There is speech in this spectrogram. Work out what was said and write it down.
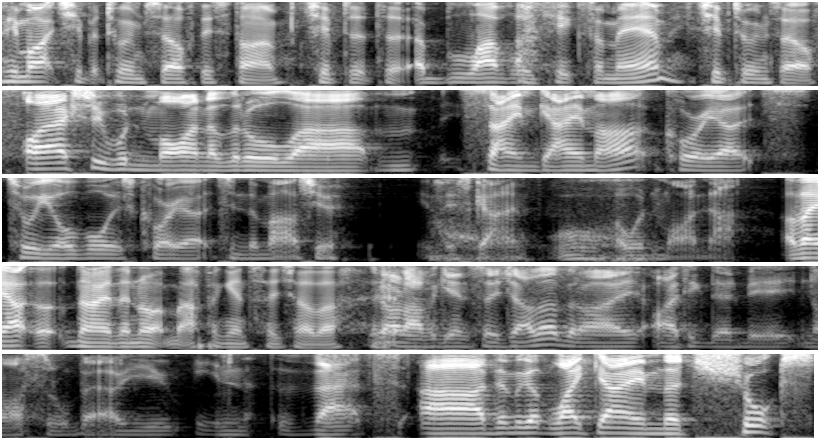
he might chip it to himself this time. Chipped it to a lovely kick for Mam. Chipped to himself. I actually wouldn't mind a little uh, m- same gamer. Corey Oates, two of your boys, Corey Oates into Marzhew in this game. I wouldn't mind that. Are they? Uh, no, they're not up against each other. They're not up against each other, but I, I think there'd be a nice little value in that. Uh, then we got the late game, the Chooks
